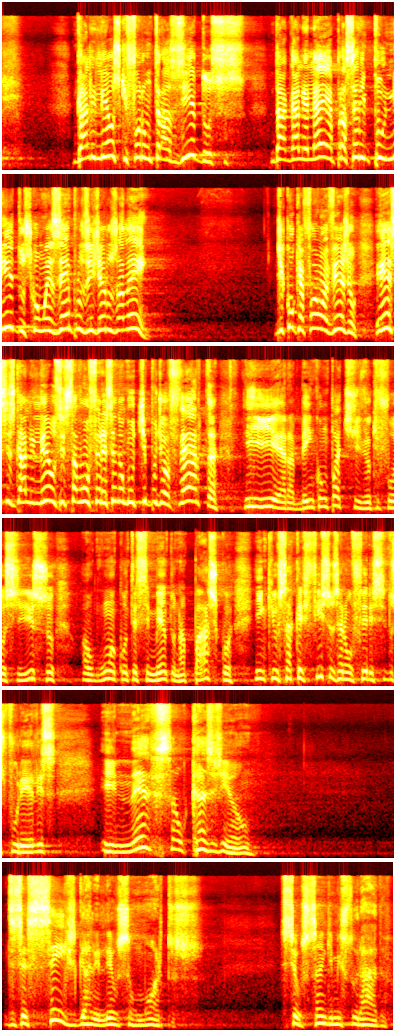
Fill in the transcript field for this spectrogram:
galileus que foram trazidos da Galiléia para serem punidos como exemplos em Jerusalém. De qualquer forma, vejam, esses galileus estavam oferecendo algum tipo de oferta, e era bem compatível que fosse isso algum acontecimento na Páscoa em que os sacrifícios eram oferecidos por eles, e nessa ocasião, 16 galileus são mortos, seu sangue misturado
